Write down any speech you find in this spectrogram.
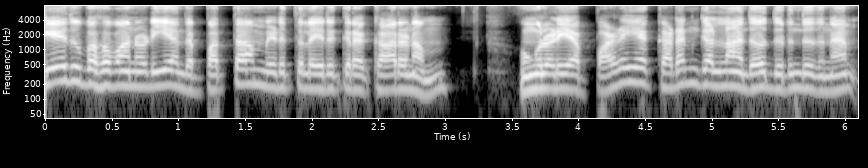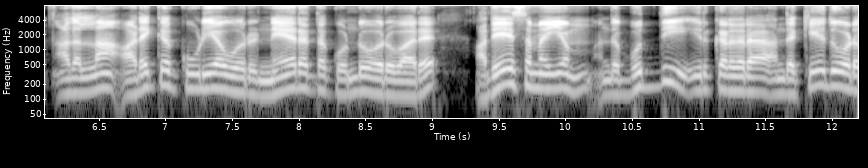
கேது பகவானுடைய அந்த பத்தாம் இடத்துல இருக்கிற காரணம் உங்களுடைய பழைய கடன்கள்லாம் ஏதாவது இருந்ததுன்னா அதெல்லாம் அடைக்கக்கூடிய ஒரு நேரத்தை கொண்டு வருவார். அதே சமயம் அந்த புத்தி இருக்கிறத அந்த கேதுவோட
